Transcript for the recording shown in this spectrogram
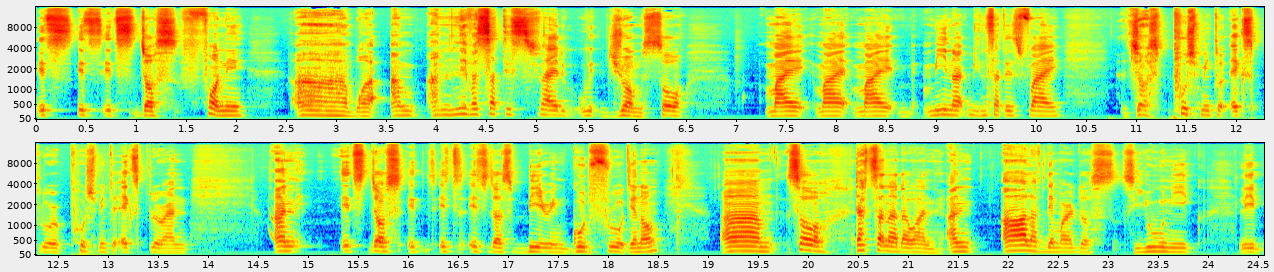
it's it's it's just funny. Ah, uh, but I'm I'm never satisfied with drums. So my my my me not being satisfied just push me to explore, push me to explore and and it's just it, it's it's just bearing good fruit, you know. Um so that's another one. And all of them are just uniquely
